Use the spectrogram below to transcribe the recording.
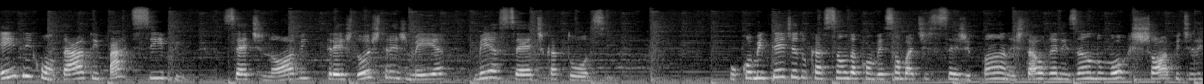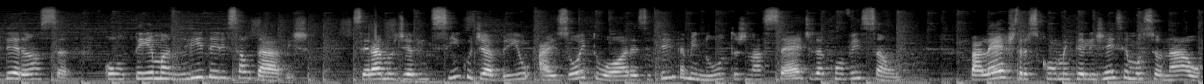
entre em contato e participe. 79 3236 6714. O Comitê de Educação da Convenção Batista Sergipana está organizando um workshop de liderança com o tema Líderes Saudáveis. Será no dia 25 de abril, às 8 horas e 30 minutos, na sede da convenção. Palestras como inteligência emocional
